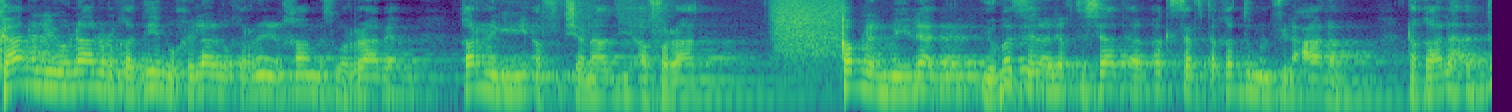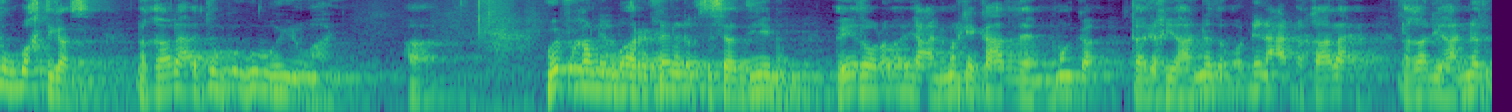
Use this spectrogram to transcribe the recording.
كان اليونان القديم خلال القرنين الخامس والرابع qarnigii shanaad iyo afraad qabla almiilaad yumail aliqtisaad alakar taqaduman fi lcaalam dhaqaalaha adduun wakhtigaas dhaqaalaha adduunka ugu weyn u ahay wifqan lilmuarikiina aliqtisaadiyiina iyadoo yani markay ka hadleen nimanka taariikhyahanada oo dhinaca dhaqaalaha eh dhaqaalyahanadu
